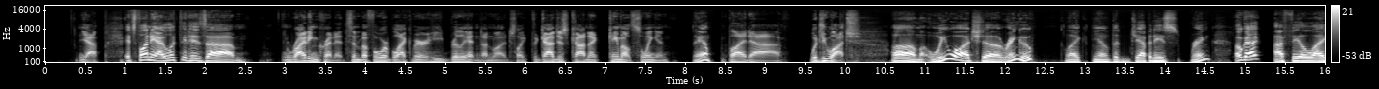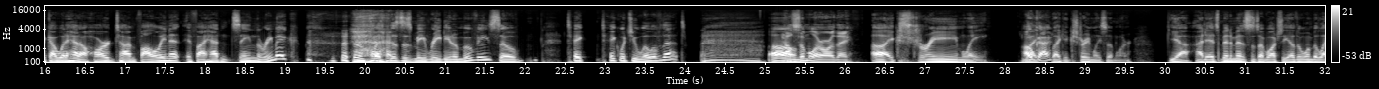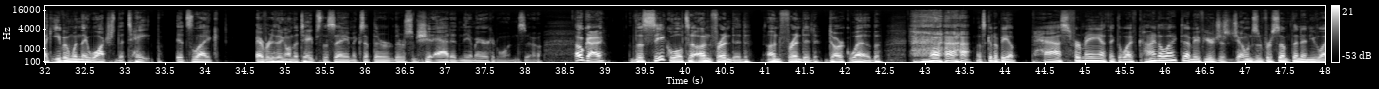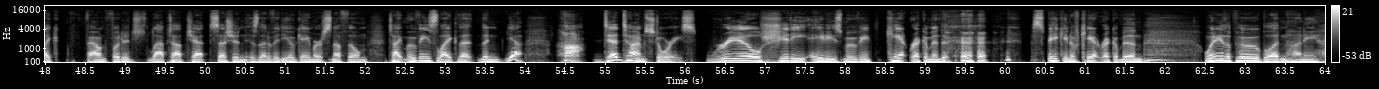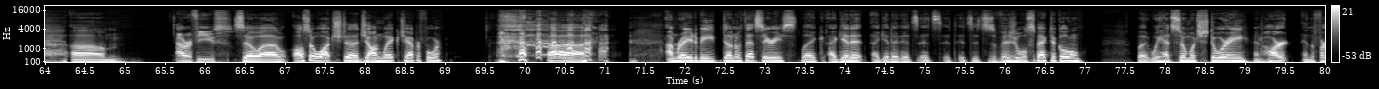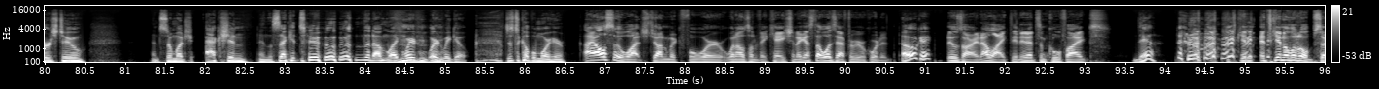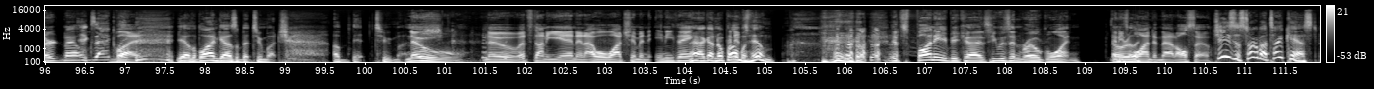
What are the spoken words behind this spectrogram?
Yeah. It's funny. I looked at his um, writing credits, and before Black Mirror, he really hadn't done much. Like the guy just kind of came out swinging. Damn. But uh, what'd you watch? Um, we watched uh, Ringu, like you know the Japanese Ring. Okay. I feel like I would have had a hard time following it if I hadn't seen the remake. but this is me reading a movie, so take take what you will of that. How Um, similar are they? Uh, extremely. Like, Okay. Like extremely similar. Yeah, I, it's been a minute since I've watched the other one, but like even when they watched the tape, it's like everything on the tape's the same, except there there was some shit added in the American one. So Okay. The sequel to Unfriended, Unfriended Dark Web, that's gonna be a pass for me. I think the wife kind of liked it. I mean, if you're just jonesing for something and you like found footage, laptop chat session, is that a video game or snuff film type movies like that? Then yeah, Huh. Dead Time Stories, real shitty 80s movie. Can't recommend it. Speaking of can't recommend, Winnie the Pooh, Blood and Honey. Um, I refuse. so uh, also watched uh, John Wick Chapter 4. Uh, I'm ready to be done with that series. Like I get it. I get it. It's it's it's it's a visual spectacle, but we had so much story and heart in the first two and so much action in the second two that I'm like, where where'd we go? Just a couple more here. I also watched John Wick 4 when I was on vacation. I guess that was after we recorded. Oh, okay. It was all right. I liked it. It had some cool fights. Yeah. It's getting, it's getting a little absurd now. Exactly. But Yeah, the blind guy's a bit too much. A bit too much. no, no, that's Donnie Yen, and I will watch him in anything. Hey, I got no problem with him. It's funny because he was in Rogue One, and Oh, he's really? blind in that also. Jesus, talk about typecast.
